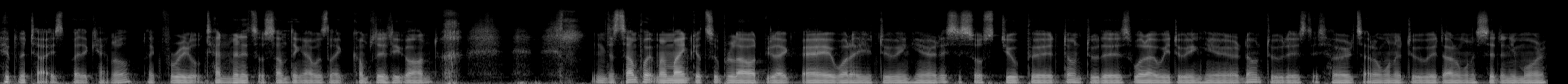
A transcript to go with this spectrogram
hypnotized by the candle. Like for real 10 minutes or something i was like completely gone. And at some point my mind got super loud be like hey what are you doing here? This is so stupid. Don't do this. What are we doing here? Don't do this. This hurts. I don't want to do it. I don't want to sit anymore.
